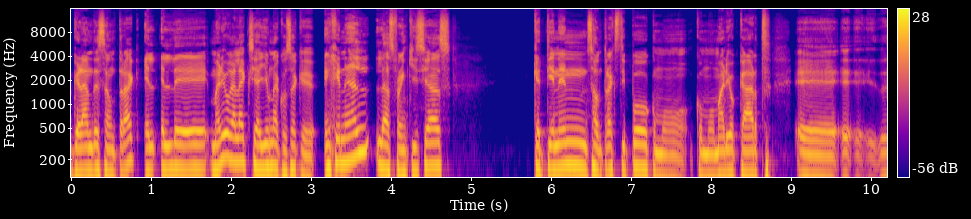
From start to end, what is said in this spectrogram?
grandes soundtrack. El, el, de Mario Galaxy hay una cosa que, en general, las franquicias que tienen soundtracks tipo como, como Mario Kart, eh, eh, eh,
